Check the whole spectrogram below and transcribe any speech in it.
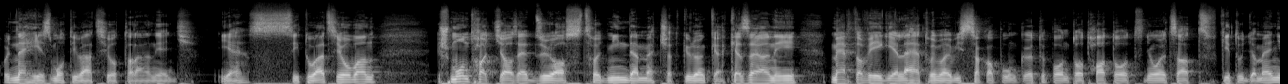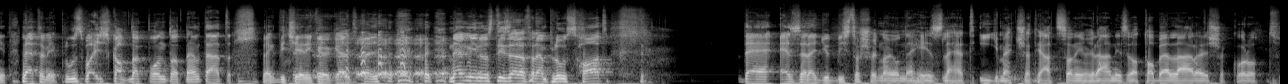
hogy nehéz motivációt találni egy ilyen szituációban, és mondhatja az edző azt, hogy minden meccset külön kell kezelni, mert a végén lehet, hogy majd visszakapunk 5 pontot, 6-ot, 8-at, ki tudja mennyit. Lehet, hogy még pluszba is kapnak pontot, nem? Tehát megdicsérik őket, hogy nem mínusz 15, hanem plusz 6 de ezzel együtt biztos, hogy nagyon nehéz lehet így meccset játszani, hogy ránézel a tabellára, és akkor ott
